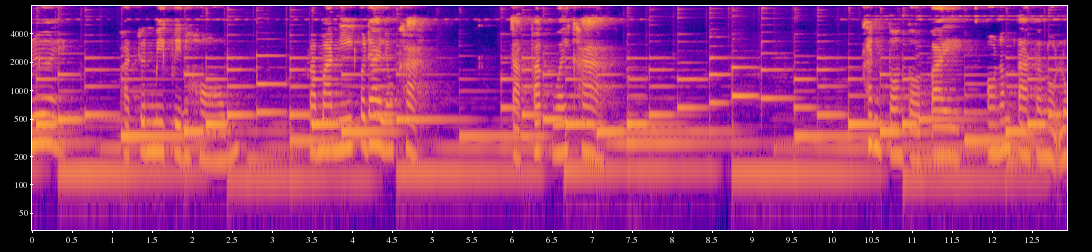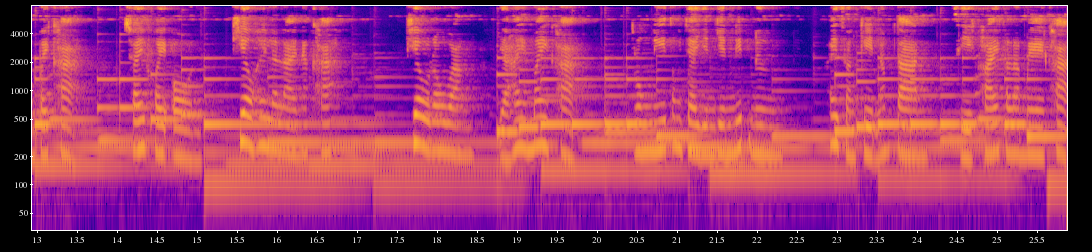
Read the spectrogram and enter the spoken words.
เรื่อยๆ ผัดจนมีกลิ่นหอม ประมาณนี้ก็ได้แล้วค่ะ ตักพักไว้ค่ะ ขั้นตอนต่อไปเอาน้ำตาลตะโนดลงไปค่ะ ใช้ไฟอ่อนเคี่ยวให้ละลายนะคะ เคี่ยวระวังอย่าให้ไหม้ค่ะ ตรงนี้ต้องใจเย็นๆนิดนึง ให้สังเกตน้ำตาล สีคล้ายกะละเมค่ะ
